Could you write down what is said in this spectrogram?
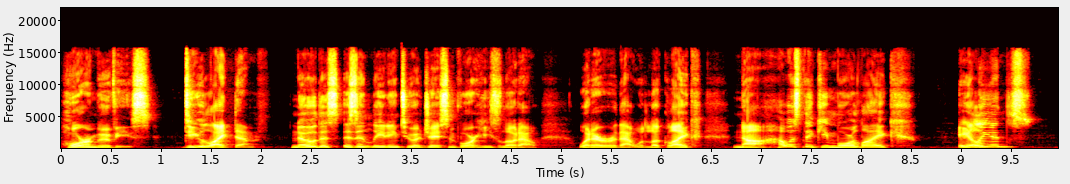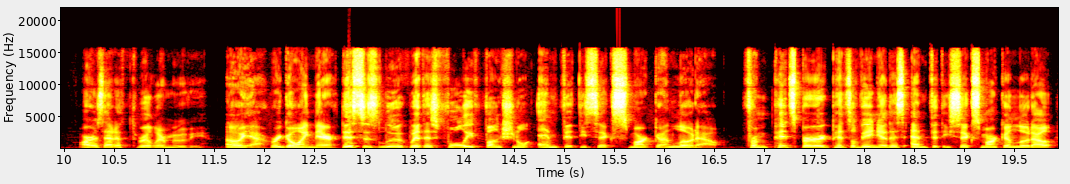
Horror movies. Do you like them? No, this isn't leading to a Jason Voorhees loadout, whatever that would look like. Nah, I was thinking more like Aliens? Or is that a thriller movie? Oh yeah, we're going there. This is Luke with his fully functional M56 smart gun loadout. From Pittsburgh, Pennsylvania, this M56 smart gun loadout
